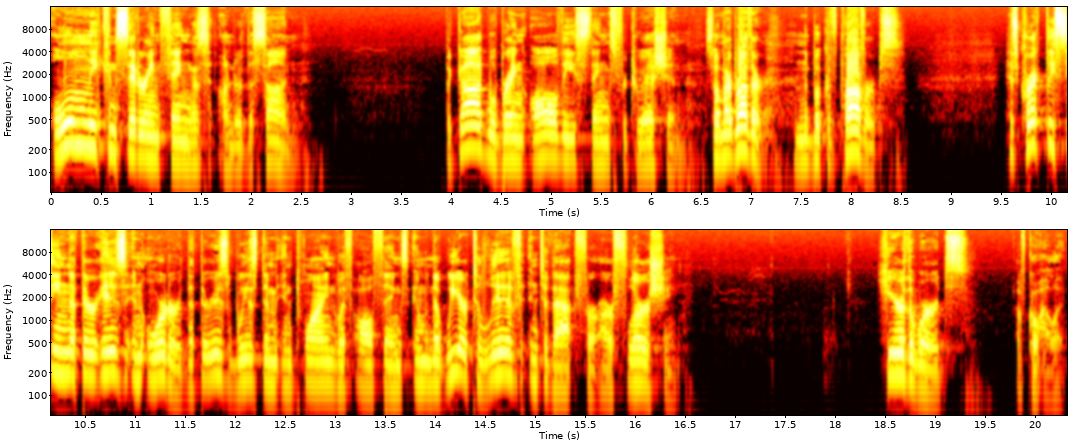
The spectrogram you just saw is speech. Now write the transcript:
only considering things under the sun. But God will bring all these things for tuition. So, my brother, in the book of Proverbs, has correctly seen that there is an order, that there is wisdom entwined with all things, and that we are to live into that for our flourishing. Hear the words of Kohelet,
